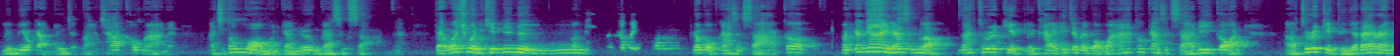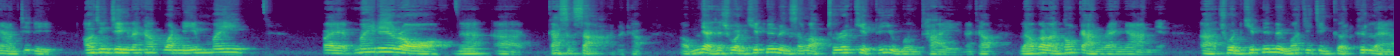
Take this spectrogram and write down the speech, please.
หรือมีโอกาสดึงจากต่างชาติเข้ามาเนี่ย อาจจะต้องมองเหมือนกันเรื่องของการศึกษาแต่ว่าชวนคิดนิดนึงบางทีมันก็ไประบบการศึกษาก็ มันก็ง่ายนะสำหรับนักธุรกิจหรือใครที่จะไปบอกว่าต้องการศึกษาดีก่อนธุรกิจถึงจะได้แรงงานที่ดี เอาจริง ๆนะครับ วันนี้ไม่ไปไม่ได้รอนะการศึกษานะครับผมอยากจะชวนคิดนิดหนึ่งสำหรับธุรกิจที่อยู่เมืองไทยนะครับ แล้วกำลังต้องการแรงงานเนี่ยชวนคิดนิดหนึ่งว่าจริง ๆ เกิดขึ้นแล้ว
